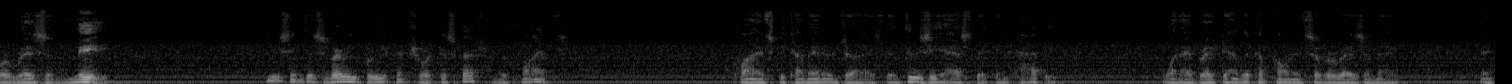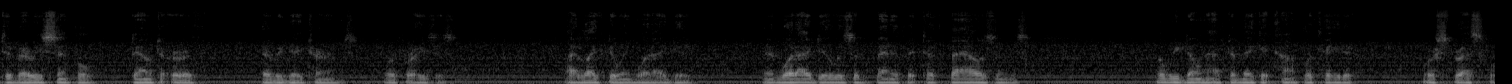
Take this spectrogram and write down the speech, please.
or resume using this very brief and short discussion with clients. Clients become energized, enthusiastic, and happy when I break down the components of a resume into very simple, down-to-earth, everyday terms or phrases. I like doing what I do, and what I do is of benefit to thousands, but we don't have to make it complicated or stressful.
